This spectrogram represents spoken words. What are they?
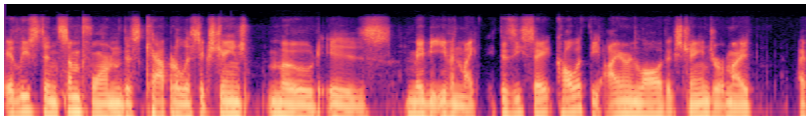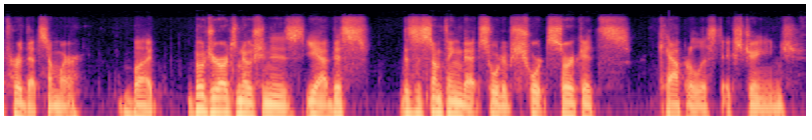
at least in some form, this capitalist exchange mode is maybe even like, does he say call it the iron law of exchange, or am I? I've heard that somewhere. But Baudrillard's notion is, yeah, this this is something that sort of short circuits capitalist exchange.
